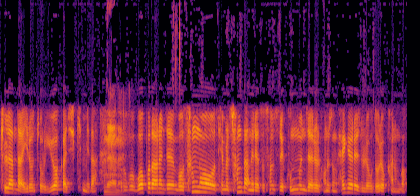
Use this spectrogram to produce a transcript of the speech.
핀란드나 이런 쪽으로 유학까지 시킵니다. 네네. 그리고 무엇보다는 이제 뭐 상무팀을 창단을 해서 선수의 군 문제를 어느 정도 해결해 주려고 노력하는 거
